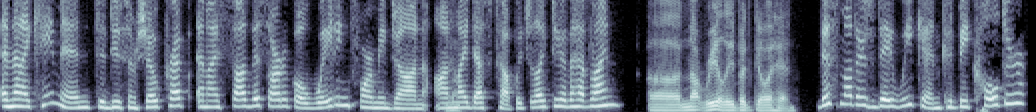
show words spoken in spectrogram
And then I came in to do some show prep and I saw this article waiting for me, John, on my desktop. Would you like to hear the headline? Uh, not really, but go ahead. This Mother's Day weekend could be colder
